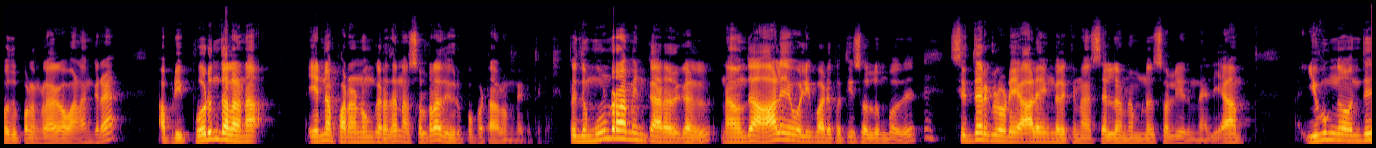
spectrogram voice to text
பொதுப்பலன்களாக வழங்குறேன். அப்படி பொருந்தலைனா என்ன பண்ணணுங்கிறத நான் சொல்கிறேன் அது விருப்பப்பட்டால் அவங்க எடுத்துக்கலாம். இப்போ இந்த மூன்றாம் மீன்காரர்கள் நான் வந்து ஆலய வழிபாடு பற்றி சொல்லும்போது சித்தர்களுடைய ஆலயங்களுக்கு நான் செல்லணும்னு சொல்லியிருந்தேன் இல்லையா? இவங்க வந்து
